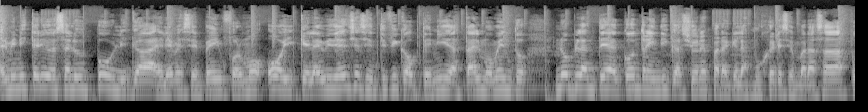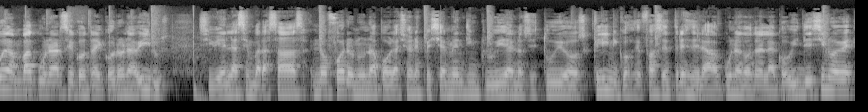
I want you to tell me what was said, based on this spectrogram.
El Ministerio de Salud Pública, el MSP, informó hoy que la evidencia científica obtenida hasta el momento no plantea contraindicaciones para que las mujeres embarazadas puedan vacunarse contra el coronavirus. Si bien las embarazadas no fueron una población especialmente incluida en los estudios clínicos de fase 3 de la vacuna contra la COVID-19,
